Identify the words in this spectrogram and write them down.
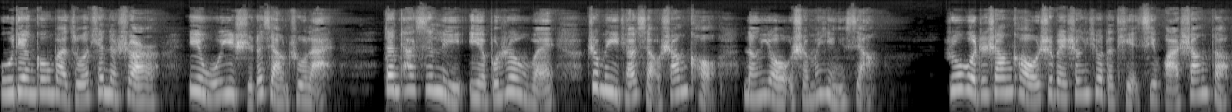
吴电工把昨天的事儿一五一十的讲出来，但他心里也不认为这么一条小伤口能有什么影响。如果这伤口是被生锈的铁器划伤的，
